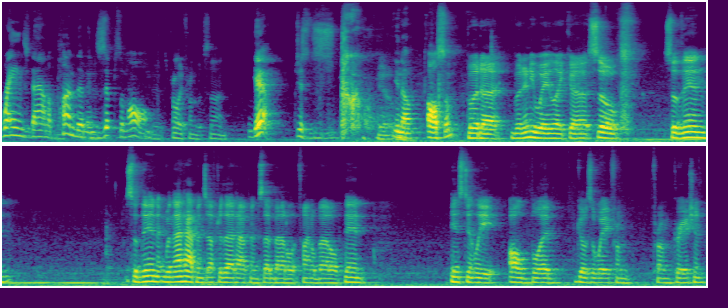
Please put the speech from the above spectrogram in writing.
rains down upon them, and zips them all. Yeah, It's probably from the sun. Yeah, just Yeah. you know, awesome. But uh, but anyway, like uh, so, so then, so then when that happens, after that happens, that battle, that final battle, then instantly all blood goes away from from creation,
